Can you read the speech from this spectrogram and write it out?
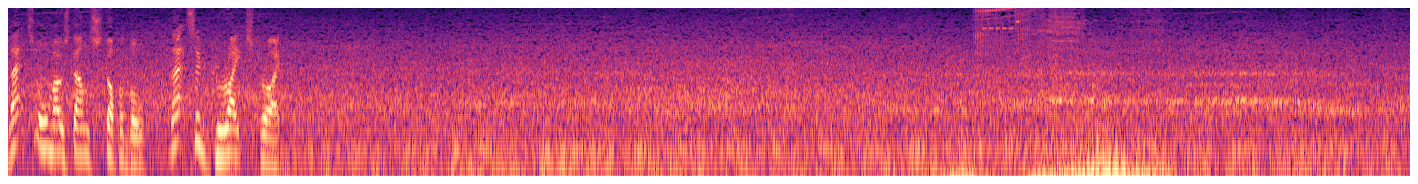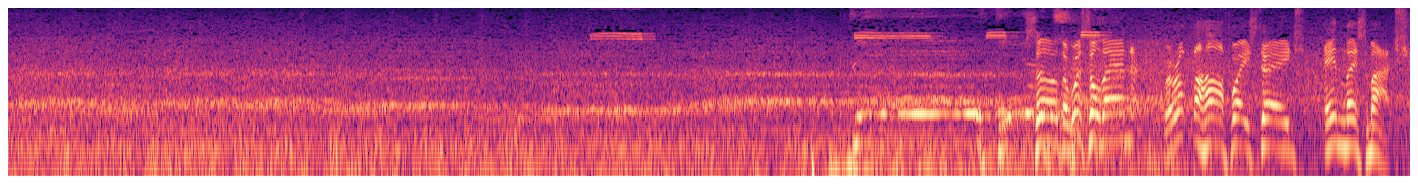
That's almost unstoppable. That's a great strike. So the whistle then. We're up the halfway stage in this match.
